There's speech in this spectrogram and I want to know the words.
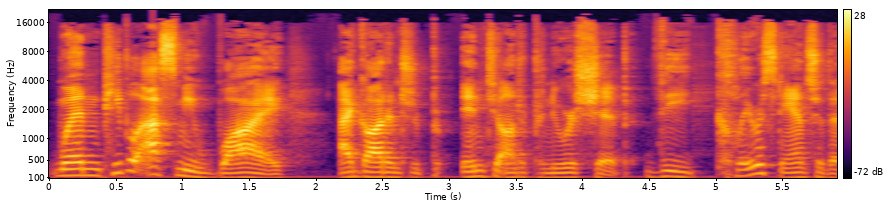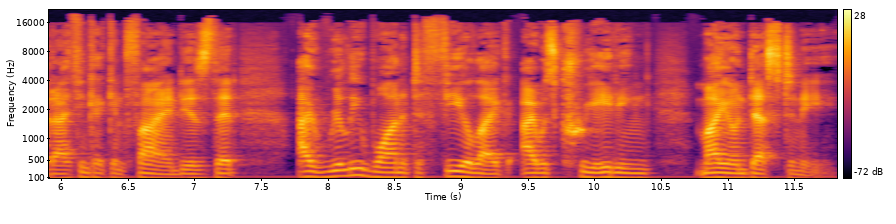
when people ask me why I got into, into entrepreneurship, the clearest answer that I think I can find is that I really wanted to feel like I was creating my own destiny.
